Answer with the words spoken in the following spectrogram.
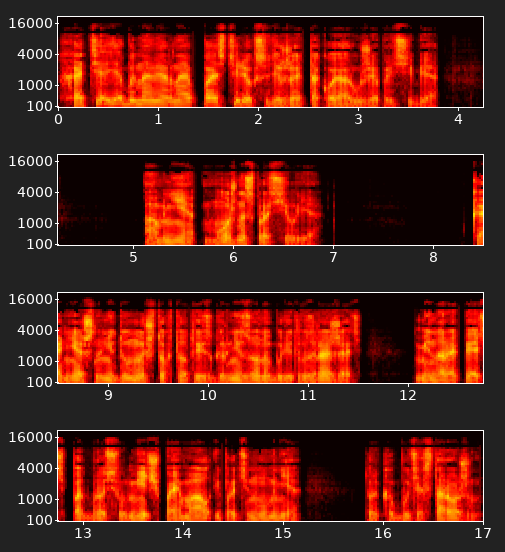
Хотя я бы, наверное, поостерег содержать такое оружие при себе. «А мне можно?» — спросил я. «Конечно, не думаю, что кто-то из гарнизона будет возражать». Минар опять подбросил меч, поймал и протянул мне. «Только будь осторожен.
